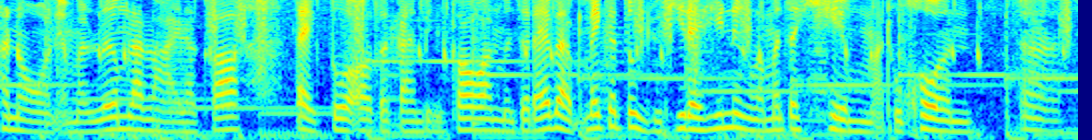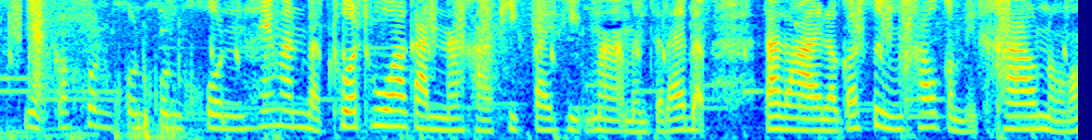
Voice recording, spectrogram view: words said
ขนอเนี่ยมันเริ่มละลาย แล้วก็แตกตัวออกจากการเป็นก้อน มันจะได้แบบไม่กระจุกอยู่ที่ใดที่หนึ่งแล้วมันจะเค็มอะทุกคนอ่าเนี่ยก็คนคนคนคนให้มันแบบทั่วๆกันนะคะพลิกไปพลิกมามันจะได้แบบละลาย แล้วก็ซึมเข้ากับเม็ดข้าวเนาะ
